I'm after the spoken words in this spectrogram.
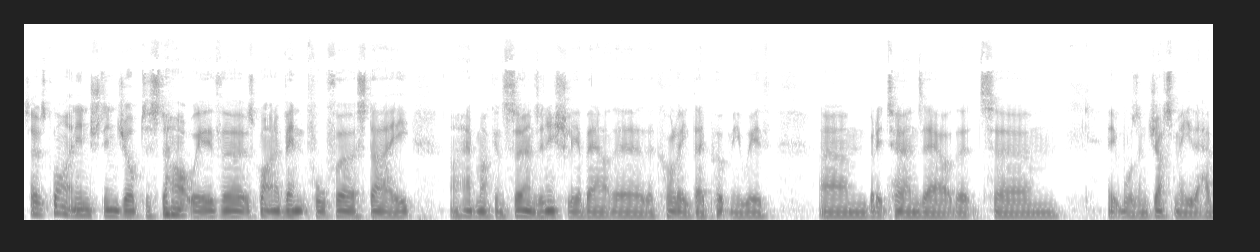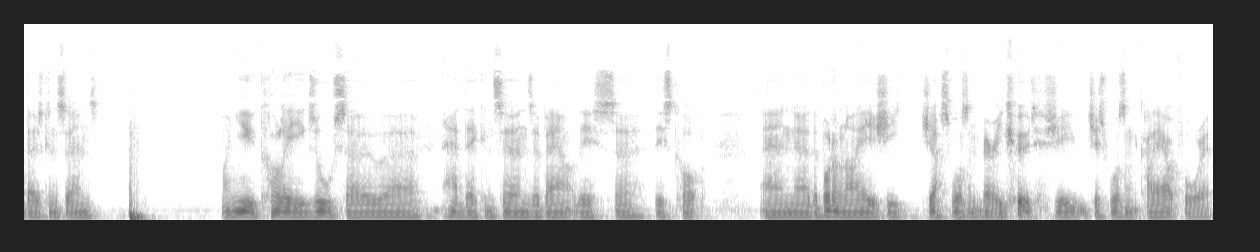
So it's quite an interesting job to start with. Uh, it was quite an eventful first day. I had my concerns initially about the the colleague they put me with, um, but it turns out that um, it wasn't just me that had those concerns. My new colleagues also uh, had their concerns about this uh, this cop, and uh, the bottom line is she just wasn't very good. She just wasn't cut out for it,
